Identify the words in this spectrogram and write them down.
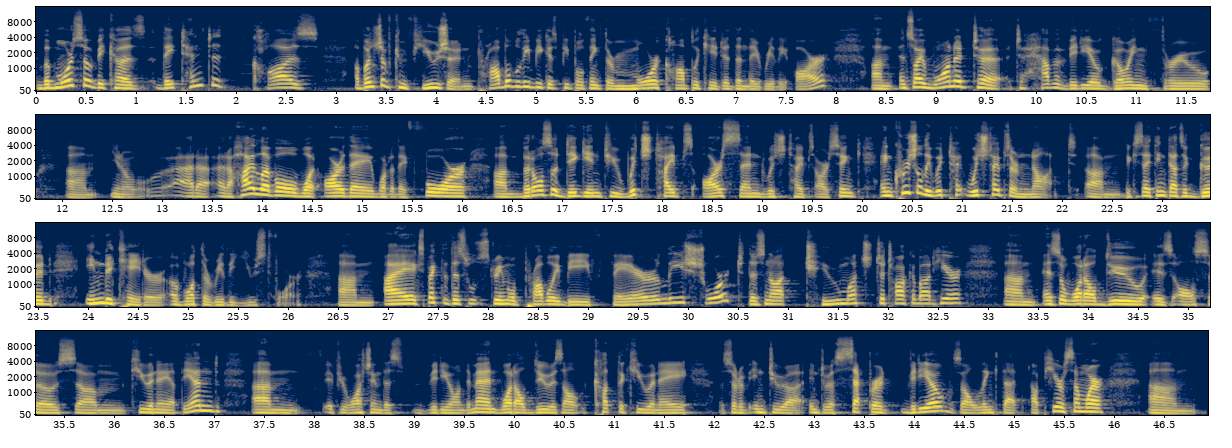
but more so because they tend to cause a bunch of confusion, probably because people think they're more complicated than they really are. Um, and so I wanted to to have a video going through, um, you know, at a, at a high level, what are they, what are they for, um, but also dig into which types are send, which types are sync, and crucially, which, ty- which types are not, um, because I think that's a good indicator of what they're really used for. Um, I expect that this stream will probably be fairly short. There's not too much to talk about here. Um, and so what I'll do is also some Q&A at the end. Um, if you're watching this video on demand, what I'll do is I'll cut the Q&A sort of into a, into a separate video. So I'll link that up here somewhere. Um,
